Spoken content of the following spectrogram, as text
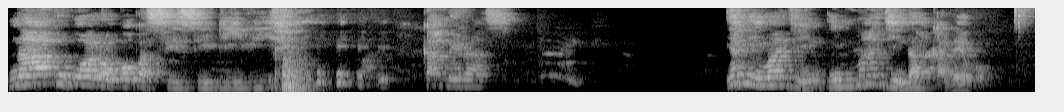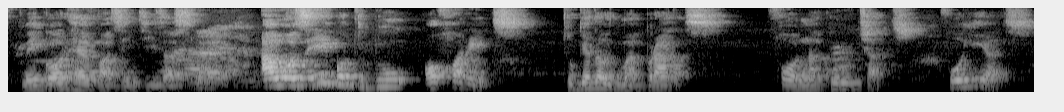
Na hakukuwa anaogopa CCTV cameras. Yani imagine, imagine that kind level. May God help us in Jesus' name. I was able to do offerings together with my brothers for Nakuru Church for years.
